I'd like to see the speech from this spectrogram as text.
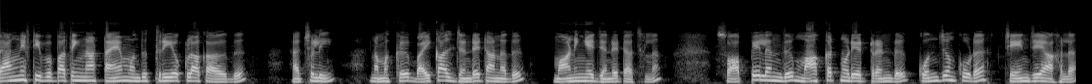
பேங்க் நிஃப்டி இப்போ பார்த்தீங்கன்னா டைம் வந்து த்ரீ ஓ கிளாக் ஆகுது. ஆக்சுவலி நமக்கு பைக்கால் ஜென்ரேட் ஆனது மார்னிங்கே ஜென்ரேட் ஆச்சுல ஸோ அப்போலேருந்து மார்க்கெட்னுடைய ட்ரெண்டு கொஞ்சம் கூட சேஞ்சே ஆகலை.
